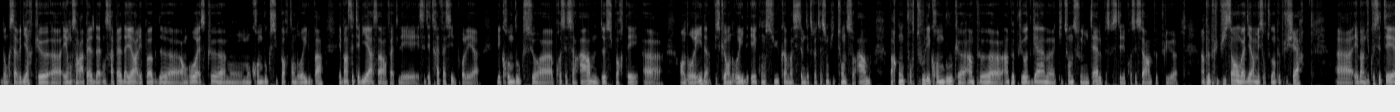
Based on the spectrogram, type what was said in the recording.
Donc ça veut dire que, euh, et on s'en rappelle, on se rappelle d'ailleurs à l'époque de, euh, en gros, est-ce que euh, mon, Chromebook supporte Android ou pas? Et eh ben c'était lié à ça en fait. C'était très facile pour les, les Chromebooks sur processeur ARM de supporter Android, puisque Android est conçu comme un système d'exploitation qui tourne sur ARM. Par contre, pour tous les Chromebooks un peu, un peu plus haut de gamme qui tournent sous Intel, parce que c'était des processeurs un peu plus, un peu plus puissants, on va dire, mais surtout un peu plus chers. et eh ben du coup c'était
